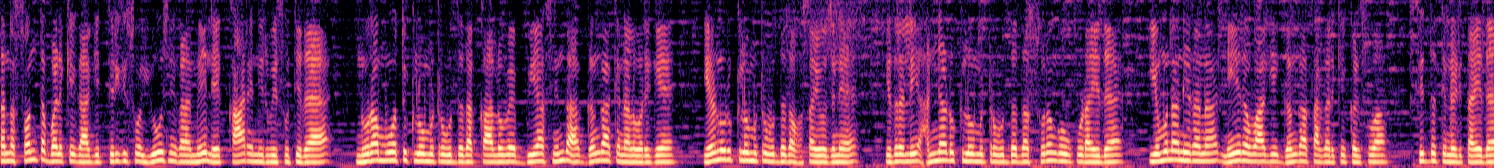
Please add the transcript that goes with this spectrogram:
ತನ್ನ ಸ್ವಂತ ಬಳಕೆಗಾಗಿ ತಿರುಗಿಸುವ ಯೋಜನೆಗಳ ಮೇಲೆ ಕಾರ್ಯನಿರ್ವಹಿಸುತ್ತಿದೆ. ನೂರ ಮೂವತ್ತು ಕಿಲೋಮೀಟರ್ ಉದ್ದದ ಕಾಲುವೆ ಬಿಯಾಸ್ನಿಂದ ಗಂಗಾ ಕೆನಾಲ್ವರೆಗೆ ಎರಡ್ನೂರು ಕಿಲೋಮೀಟರ್ ಉದ್ದದ ಹೊಸ ಯೋಜನೆ. ಇದರಲ್ಲಿ ಹನ್ನೆರಡು ಕಿಲೋಮೀಟರ್ ಉದ್ದದ ಸುರಂಗವೂ ಕೂಡ ಇದೆ. ಯಮುನಾ ನೀರನ್ನ ನೇರವಾಗಿ ಗಂಗಾ ಸಾಗರಕ್ಕೆ ಕಳಿಸುವ ಸಿದ್ಧತೆ ನಡೀತಾ ಇದೆ.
